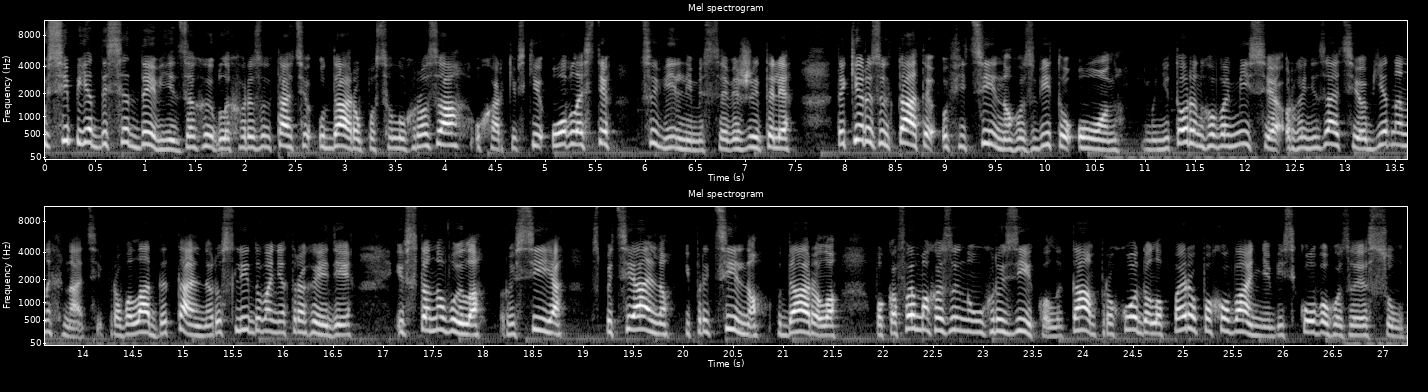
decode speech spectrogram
Усі 59 загиблих в результаті удару по селу Гроза у Харківській області цивільні місцеві жителі. Такі результати офіційного звіту ООН. Моніторингова місія Організації Об'єднаних Націй провела детальне розслідування трагедії і встановила, Росія спеціально і прицільно вдарила по кафе-магазину у Грозі, коли там проходило перепоховання військового ЗСУ.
